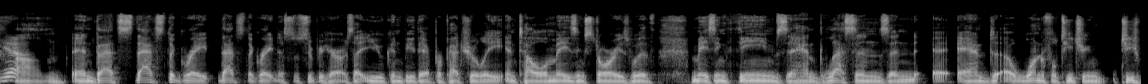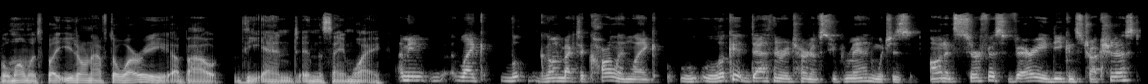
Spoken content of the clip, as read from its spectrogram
Yeah. Um, and that's that's the great that's the greatness of superheroes that you can be there perpetually and tell amazing stories with amazing themes and lessons and and uh, wonderful teaching teachable moments, but you don't have to worry about the end in the same way. I mean, like look, going back to Carlin, like look at Death and Return of Superman, which is on its surface very deconstructionist,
